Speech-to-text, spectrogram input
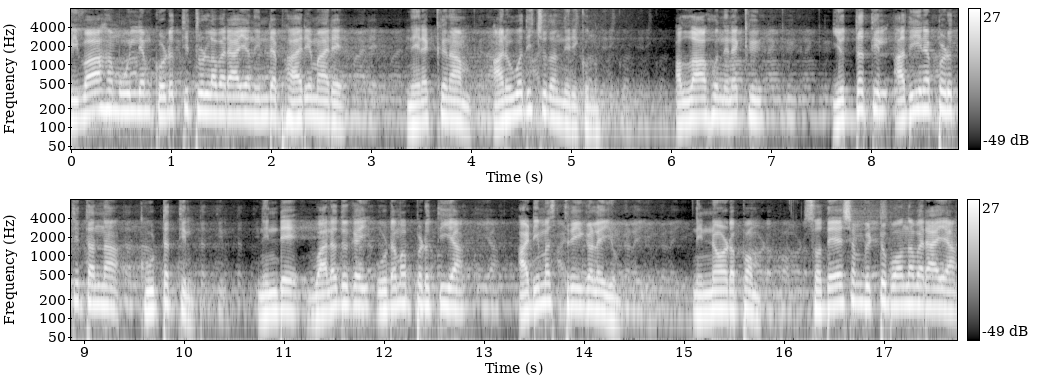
വിവാഹമൂല്യം കൊടുത്തിട്ടുള്ളവരായ നിന്റെ ഭാര്യമാരെ നിനക്ക് നാം അനുവദിച്ചു തന്നിരിക്കുന്നു അള്ളാഹു നിനക്ക് യുദ്ധത്തിൽ അധീനപ്പെടുത്തി തന്ന കൂട്ടത്തിൽ നിന്റെ വലതുകൈ ഉടമപ്പെടുത്തിയ അടിമ സ്ത്രീകളെയും നിന്നോടൊപ്പം സ്വദേശം വിട്ടുപോന്നവരായ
